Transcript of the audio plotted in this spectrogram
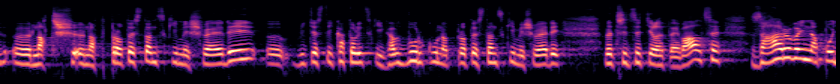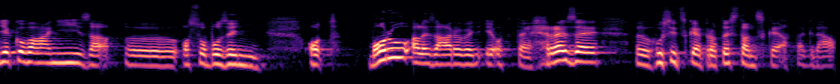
eh, nad, nad protestantskými Švédy, eh, vítězství katolických Habsburků nad protestantskými Švédy ve 30-leté válce, zároveň na poděkování za osvobození od moru, ale zároveň i od té hreze husické, protestantské a tak dále.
